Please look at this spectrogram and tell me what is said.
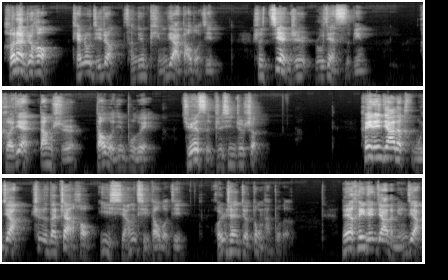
核战之后，田中吉政曾经评价岛佐进是见之如见死兵，可见当时岛佐进部队决死之心之盛。黑田家的武将甚至在战后一想起岛佐进，浑身就动弹不得。连黑田家的名将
